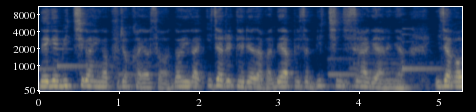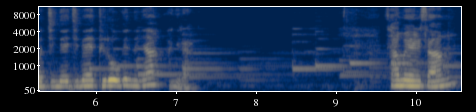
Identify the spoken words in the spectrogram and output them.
내게 미치광이가 부족하여서 너희가 이자를 데려다가 내 앞에서 미친 짓을 하게 하느냐? 이자가 어찌 내 집에 들어오겠느냐? 하니라. 사무엘상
